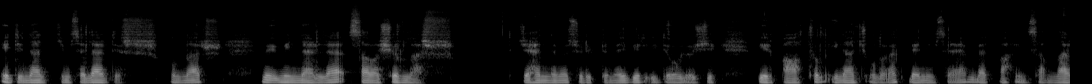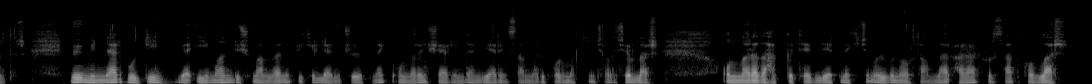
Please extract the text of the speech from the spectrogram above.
edinen kimselerdir. Bunlar müminlerle savaşırlar. Cehenneme sürüklemeyi bir ideoloji, bir batıl inanç olarak benimseyen bedbah insanlardır. Müminler bu din ve iman düşmanlarının fikirlerini çürütmek, onların şerrinden diğer insanları korumak için çalışırlar. Onlara da hakkı tebliğ etmek için uygun ortamlar arar, fırsat kollar.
